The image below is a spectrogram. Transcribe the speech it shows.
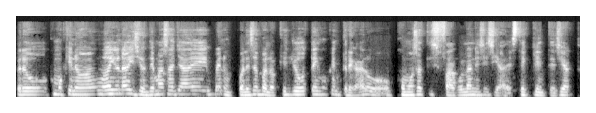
pero como que no, no, hay una visión de más allá de, bueno, cuál es el valor que yo tengo que entregar o, cómo satisfago la necesidad de este cliente, ¿cierto?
